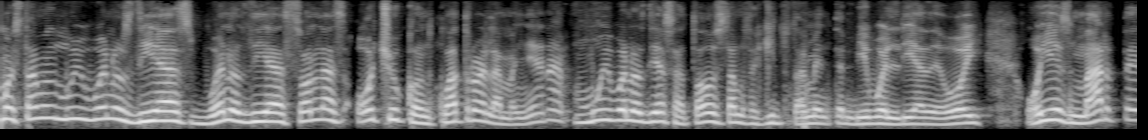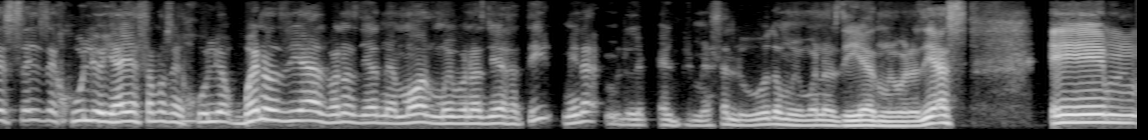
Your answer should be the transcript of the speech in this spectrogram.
¿Cómo estamos? Muy buenos días, buenos días. Son las 8 con 4 de la mañana. Muy buenos días a todos. Estamos aquí totalmente en vivo el día de hoy. Hoy es martes 6 de julio, ya ya estamos en julio. Buenos días, buenos días, mi amor. Muy buenos días a ti. Mira, el primer saludo. Muy buenos días, muy buenos días. Eh,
